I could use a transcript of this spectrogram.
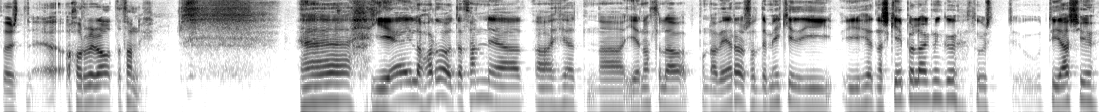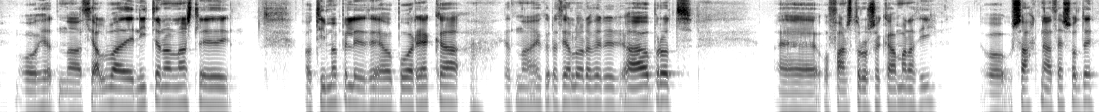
Þú veist, eh, horfir á þetta þannig? Uh, ég eiginlega horfði á þetta þannig að, að hérna, ég er náttúrulega búin að vera svolítið mikið í, í hérna, skipulagningu þú veist, út í Asju og hérna, þjálfaði 19. landsliði á tímabilið þegar ég hafa búið að reka hérna, einhverja þjálfara fyrir agabrót uh, og fannst rosa gaman að því og saknaði þess svolítið.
